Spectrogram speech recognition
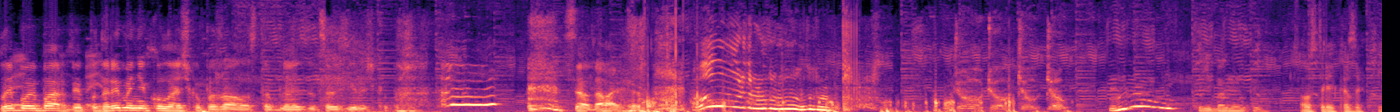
Playboy Барбі, подари мені колечко, пожалуйста, блядь, за це зірочка. Все, давай. Острые казаки.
